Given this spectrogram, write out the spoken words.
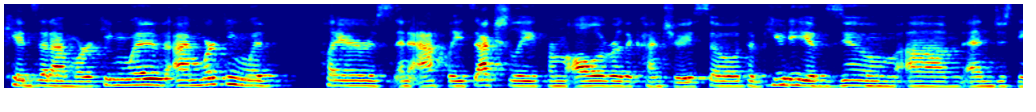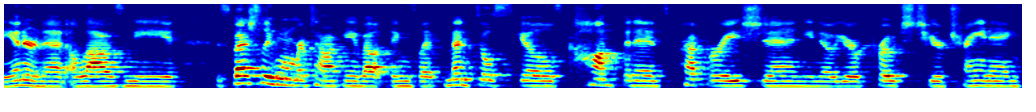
kids that I'm working with. I'm working with players and athletes actually from all over the country. So the beauty of Zoom um, and just the internet allows me, especially when we're talking about things like mental skills, confidence, preparation, you know, your approach to your training.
